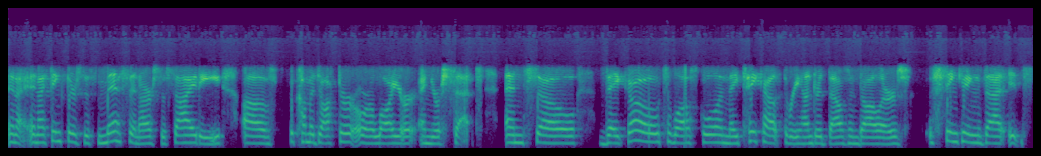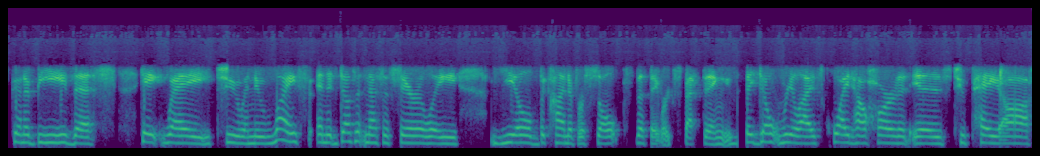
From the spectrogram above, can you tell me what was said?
And I, and I think there's this myth in our society of become a doctor or a lawyer and you're set. And so they go to law school and they take out $300,000 thinking that it's going to be this gateway to a new life. And it doesn't necessarily yield the kind of results that they were expecting. They don't realize quite how hard it is to pay off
